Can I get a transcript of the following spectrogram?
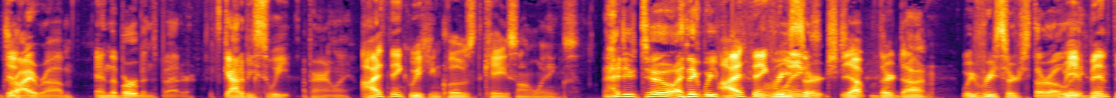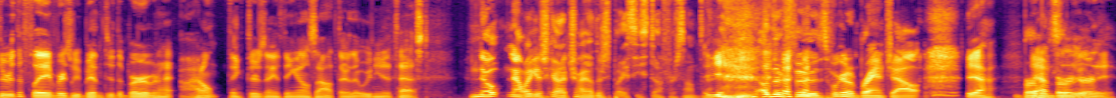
dry rub, and the bourbon's better. It's got to be sweet, apparently. I think we can close the case on wings. I do too. I think we've I think researched. Wings, yep, they're done. We've researched thoroughly. We've been through the flavors. We've been through the bourbon. I, I don't think there's anything else out there that we need to test. nope. Now we just gotta try other spicy stuff or something. Yeah. other foods. We're gonna branch out. Yeah, Bourbon burger. Absolutely.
